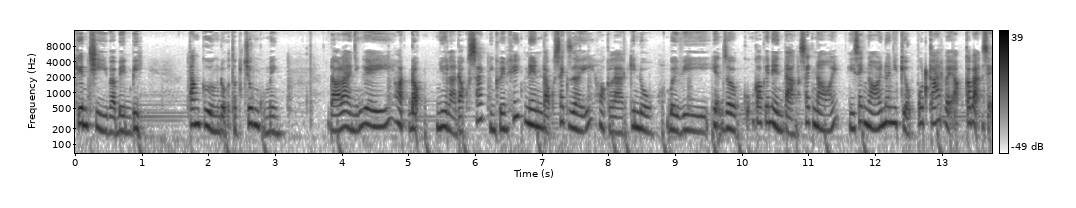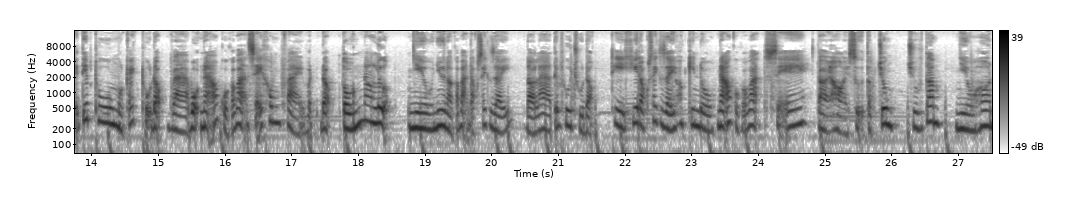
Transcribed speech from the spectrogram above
kiên trì và bền bỉ, tăng cường độ tập trung của mình đó là những cái hoạt động như là đọc sách, mình khuyến khích nên đọc sách giấy hoặc là Kindle. Bởi vì hiện giờ cũng có cái nền tảng sách nói. Thì sách nói nó như kiểu podcast vậy ạ. Các bạn sẽ tiếp thu một cách thụ động và bộ não của các bạn sẽ không phải vận động tốn năng lượng nhiều như là các bạn đọc sách giấy đó là tiếp thu chủ động. Thì khi đọc sách giấy hoặc Kindle não của các bạn sẽ đòi hỏi sự tập trung chú tâm nhiều hơn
